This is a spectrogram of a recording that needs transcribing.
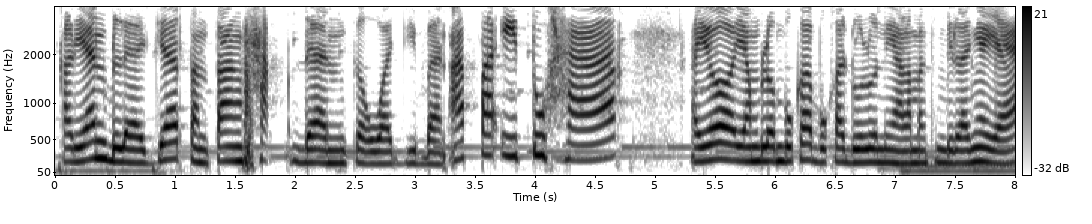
kalian belajar tentang hak dan kewajiban. Apa itu hak? Ayo yang belum buka buka dulu nih halaman 9 nya ya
